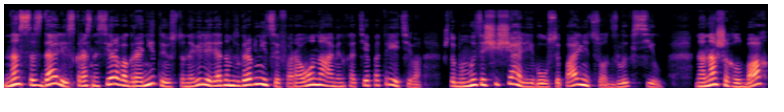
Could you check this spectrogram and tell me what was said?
нас создали из красно-серого гранита и установили рядом с гробницей фараона Аминхотепа III, чтобы мы защищали его усыпальницу от злых сил. На наших лбах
